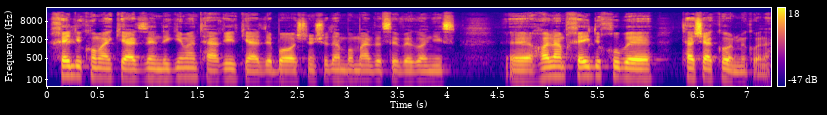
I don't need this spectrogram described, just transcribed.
خیلی کمک کرد. زندگی من تغییر کرده. با آشنا شدن با مدرسه وگانیسم حالم خیلی خوبه. تشکر می‌کنم.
